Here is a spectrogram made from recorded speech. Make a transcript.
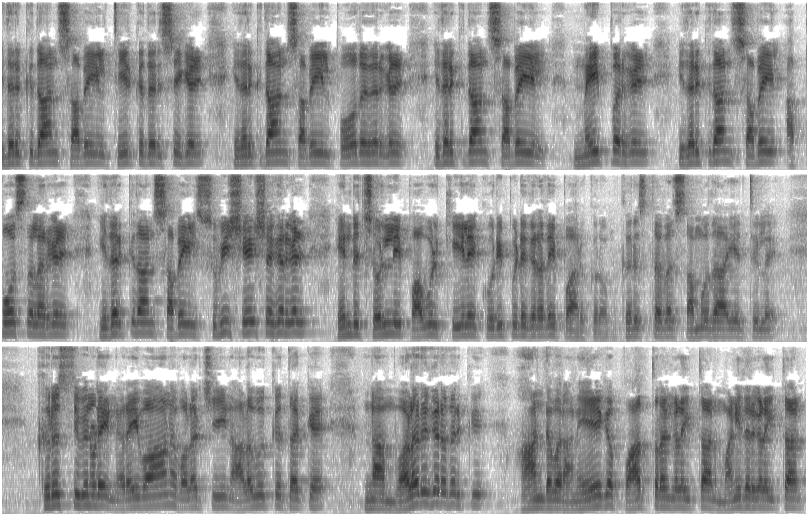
இதற்கு தான் சபையில் தீர்க்கதரிசிகள் இதற்கு தான் சபையில் போதகர்கள் இதற்கு தான் சபையில் மெய்ப்பர்கள் இதற்கு தான் சபையில் அப்போஸ்தலர்கள் இதற்கு தான் சபையில் சுவிசேஷகர்கள் என்று சொல்லி பவுல் கீழே குறிப்பிடுகிறதை பார்க்கிறோம். கிறிஸ்தவ சமுதாயத்திலே கிறிஸ்துவினுடைய நிறைவான வளர்ச்சியின் அளவுக்கு தக்க நாம் வளருகிறதற்கு ஆண்டவர் அநேக பாத்திரங்களைத்தான் மனிதர்களைத்தான்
